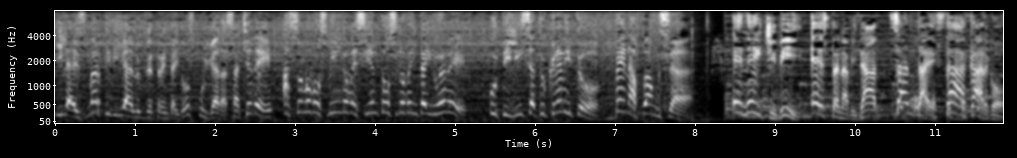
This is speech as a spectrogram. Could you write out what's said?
y la Smart TV Alux de 32 pulgadas HD a solo 2,999. Utiliza tu crédito. Ven a FAMSA. En HB, esta Navidad, Santa está a cargo.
